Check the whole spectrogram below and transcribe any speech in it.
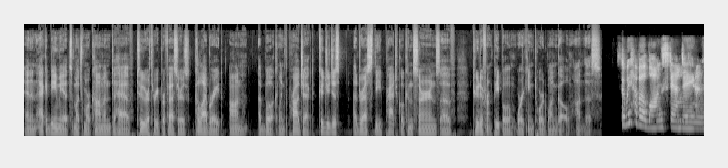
And in academia, it's much more common to have two or three professors collaborate on a book length project. Could you just address the practical concerns of two different people working toward one goal on this? So, we have a long standing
